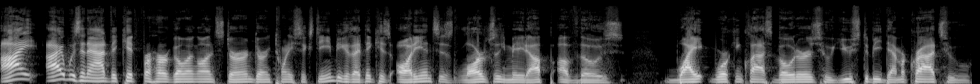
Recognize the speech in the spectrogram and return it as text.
I I was an advocate for her going on Stern during 2016 because I think his audience is largely made up of those white working class voters who used to be Democrats who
